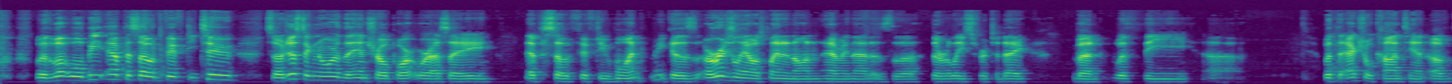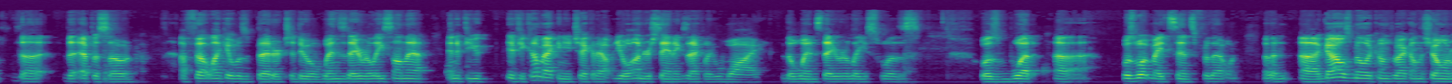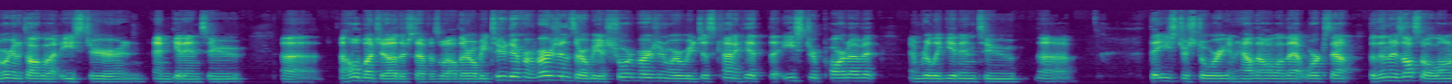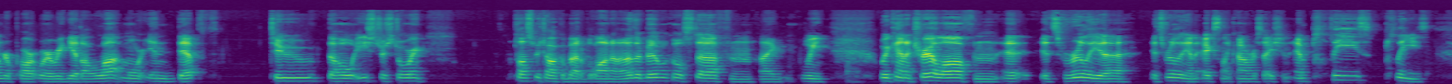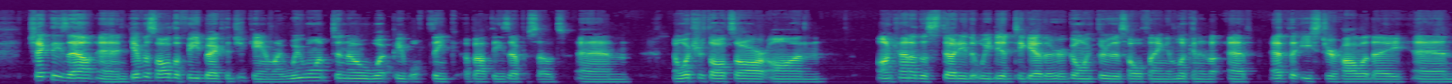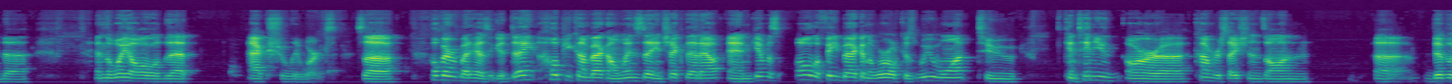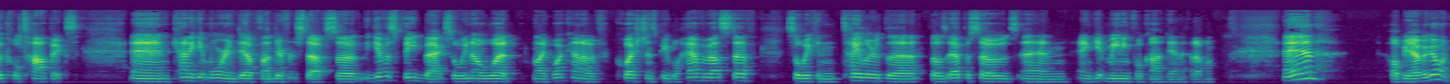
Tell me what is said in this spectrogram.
what will be episode 52. So just ignore the intro part where I say episode 51 because originally I was planning on having that as the the release for today, but with the uh, with the actual content of the the episode, I felt like it was better to do a Wednesday release on that. And if you if you come back and you check it out, you'll understand exactly why the Wednesday release was was what uh, was what made sense for that one. But, uh, Giles Miller comes back on the show, and we're going to talk about Easter and and get into uh, a whole bunch of other stuff as well. There will be two different versions. There will be a short version where we just kind of hit the Easter part of it and really get into uh, the Easter story and how all of that works out. But then there's also a longer part where we get a lot more in depth to the whole Easter story. Plus, we talk about a lot of other biblical stuff, and like we we kind of trail off, and it, it's really a it's really an excellent conversation. And please, please check these out and give us all the feedback that you can. Like we want to know what people think about these episodes and and what your thoughts are on on kind of the study that we did together, going through this whole thing and looking at at, at the Easter holiday and uh, and the way all of that actually works. So hope everybody has a good day. Hope you come back on Wednesday and check that out and give us all the feedback in the world because we want to continue our uh, conversations on uh, biblical topics and kind of get more in depth on different stuff. So give us feedback so we know what like what kind of questions people have about stuff so we can tailor the those episodes and and get meaningful content out of them. And hope you have a good one.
